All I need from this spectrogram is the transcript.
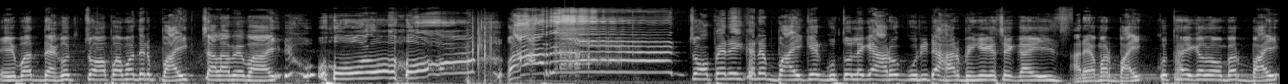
এবার দেখো, চপ আমাদের বাইক চালাবে ভাই। ও, আরে! চপের এখানে বাইকের গুঁতো লেগে আরও কুড়িটা হাড় ভেঙে গেছে গাইজ আরে, আমার বাইক কোথায় গেল? আমার বাইক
